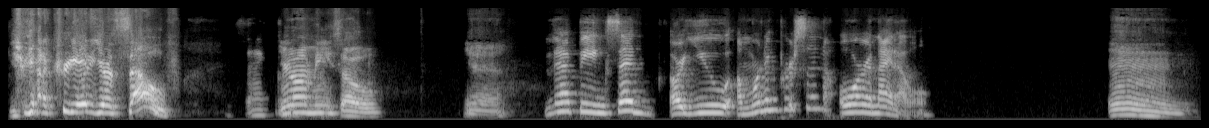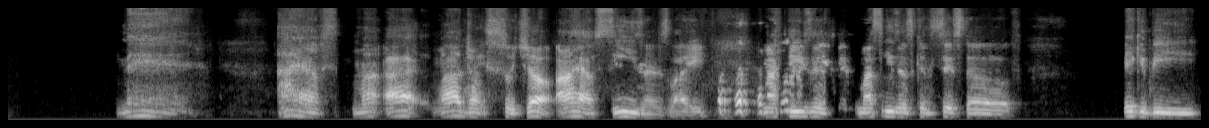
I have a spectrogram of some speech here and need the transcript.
you gotta create it yourself. Exactly. You know what I mean? So yeah. That being said, are you a morning person or a night owl? Mm, man, I have my I my joints switch up. I have seasons like my seasons. My seasons consist of it could be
